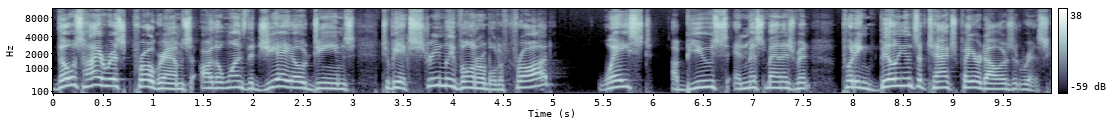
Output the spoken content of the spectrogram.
Those high risk programs are the ones the GAO deems to be extremely vulnerable to fraud, waste, abuse, and mismanagement, putting billions of taxpayer dollars at risk.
